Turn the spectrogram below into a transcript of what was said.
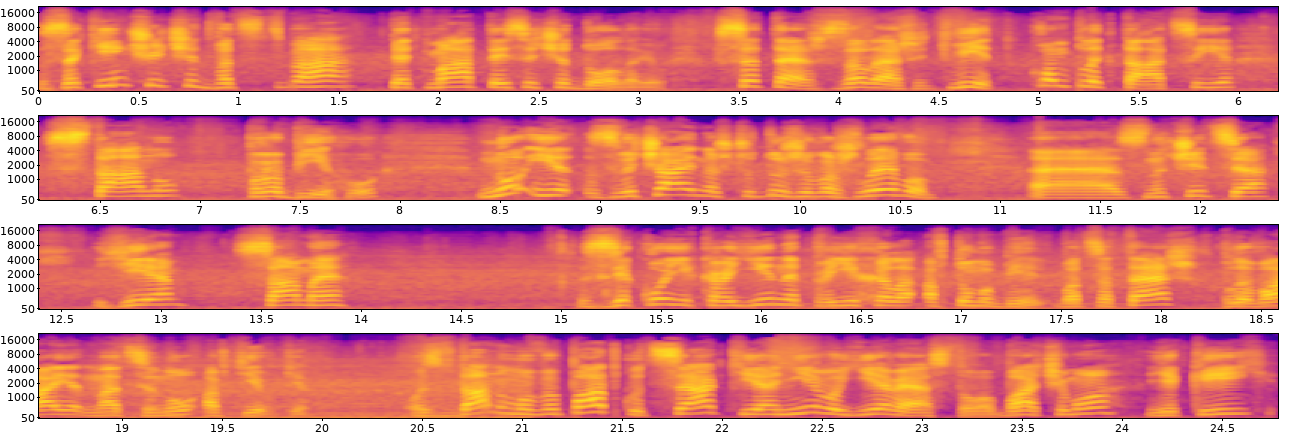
закінчуючи 25 тисяч доларів. Все теж залежить від комплектації, стану, пробігу. Ну і звичайно, що дуже важливо, е, значиться, є саме з якої країни приїхала автомобіль, бо це теж впливає на ціну автівки. Ось в даному випадку ця Kia Niro є рестова. Бачимо, який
